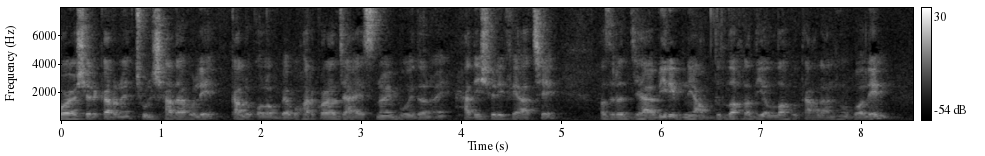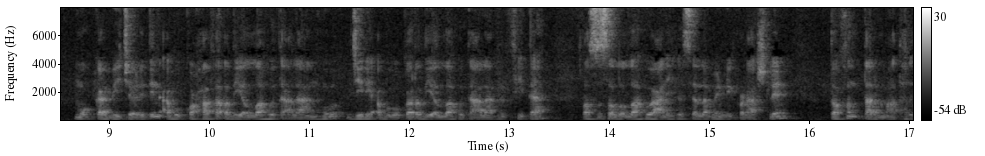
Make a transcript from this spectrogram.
বয়সের কারণে চুল সাদা হলে কালো কলম ব্যবহার করা জায়েজ নয়, বৈধ নয়। হাদিস শরীফে আছে হজরত জাবির ইবনে আবদুল্লাহ রাদি আল্লাহ তালানহু বলেন, মক্কা বিজয়ের দিন আবু কহাফা রাদি আল্লাহ তালানহু যিনি আবু বকর রাদি আল্লাহ তালাহুর ফিতা রসসাল্লাহ আলী হাসাল্লামের নিকট আসলেন, তখন তার মাথার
